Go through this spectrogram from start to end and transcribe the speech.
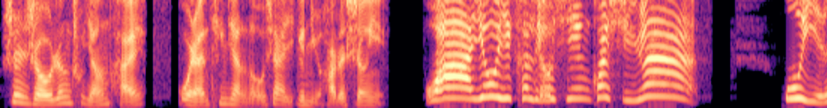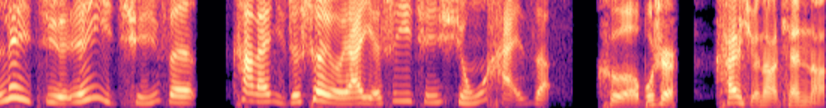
顺手扔出阳台。忽然听见楼下一个女孩的声音：“哇，又一颗流星，快许愿！”物以类聚，人以群分。看来你这舍友呀，也是一群熊孩子。可不是，开学那天呢，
